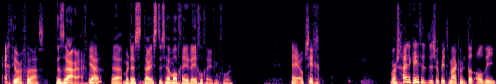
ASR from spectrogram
echt heel erg verbaasd. Dat is raar eigenlijk, Ja. hè? Ja, maar daar is, daar is dus helemaal geen regelgeving voor. Nee, op zich. Waarschijnlijk heeft het dus ook mee te maken dat al die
